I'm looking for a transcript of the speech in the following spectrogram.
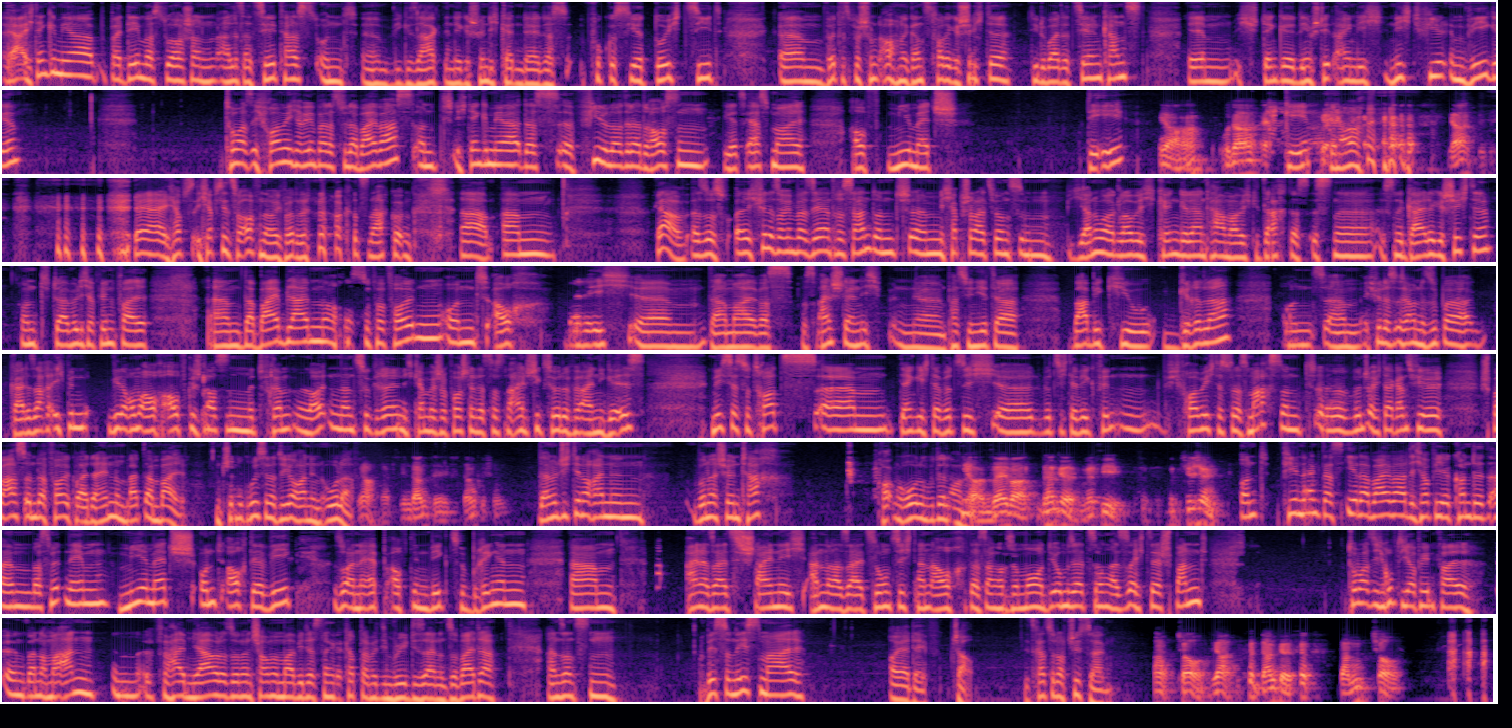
Ja, ich denke mir, bei dem, was du auch schon alles erzählt hast und äh, wie gesagt, in der Geschwindigkeit, in der das fokussiert durchzieht, ähm, wird es bestimmt auch eine ganz tolle Geschichte, die du bald erzählen kannst. Ähm, ich denke, dem steht eigentlich nicht viel im Wege. Thomas, ich freue mich auf jeden Fall, dass du dabei warst und ich denke mir, dass äh, viele Leute da draußen jetzt erstmal auf mealmatch.de ja, oder gehen, genau. Ja. ja, ja, ich hab's, ich hab's hier zwar offen, aber ich wollte noch kurz nachgucken. Ah, ähm, Ja, also es, äh, ich finde es auf jeden Fall sehr interessant und ähm, ich habe schon, als wir uns im Januar, glaube ich, kennengelernt haben, habe ich gedacht, das ist eine, ist eine geile Geschichte und da will ich auf jeden Fall ähm, dabei bleiben, auch das zu verfolgen und auch werde ich ähm, da mal was, was reinstellen. Ich bin ja ein passionierter Barbecue-Griller und ähm, ich finde, das ist auch eine super geile Sache. Ich bin wiederum auch aufgeschlossen, mit fremden Leuten dann zu grillen. Ich kann mir schon vorstellen, dass das eine Einstiegshürde für einige ist. Nichtsdestotrotz ähm, denke ich, da wird sich, äh, wird sich der Weg finden. Ich freue mich, dass du das machst und äh, wünsche euch da ganz viel Spaß und Erfolg weiterhin und bleibt am Ball. Und schöne Grüße natürlich auch an den Olaf. Ja, herzlichen Dank, Dave. Dankeschön. Dann wünsche ich dir noch einen wunderschönen Tag. Rock'n'Roll und gute Laune. Ja, selber. Danke. Merci. Tschüsschen. Und vielen Dank, dass ihr dabei wart. Ich hoffe, ihr konntet ähm, was mitnehmen. Mir Match und auch der Weg, so eine App auf den Weg zu bringen. Ähm, einerseits steinig, andererseits lohnt sich dann auch das Engagement und die Umsetzung. Also es ist echt sehr spannend. Thomas, ich rufe dich auf jeden Fall irgendwann nochmal an, im, für ein halben Jahr oder so, dann schauen wir mal, wie das dann geklappt hat mit dem Redesign und so weiter. Ansonsten bis zum nächsten Mal. Euer Dave. Ciao. Jetzt kannst du noch Tschüss sagen. Ah, ciao. Ja, danke. Dann ciao.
